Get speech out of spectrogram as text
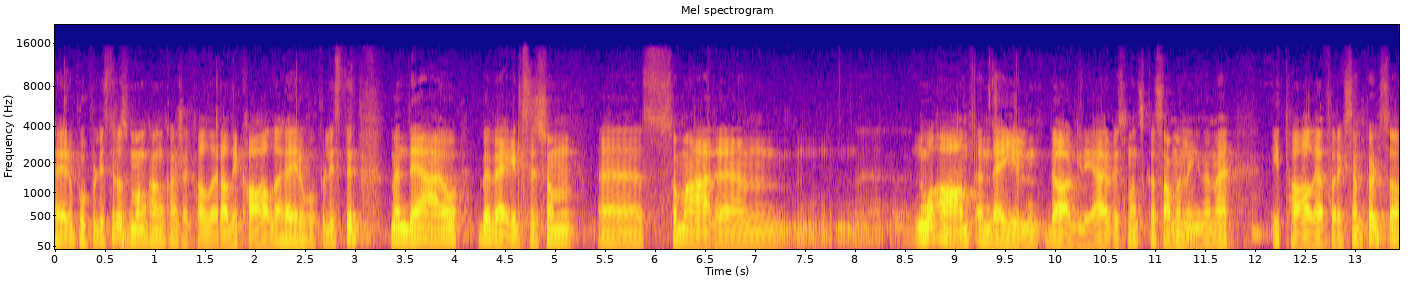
høyrepopulister, og som man kan kanskje kalle radikale høyrepopulister. Men det er jo bevegelser som, som er noe annet enn det Gyllent daggry er, hvis man skal sammenligne med Italia f.eks. Så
